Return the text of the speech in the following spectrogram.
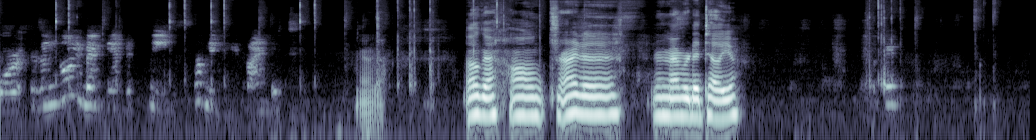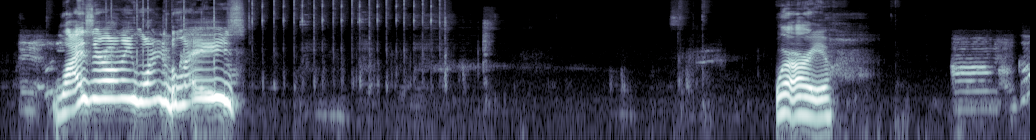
Wart, because I'm going back in between. Tell me if you find it. There. Okay, I'll try to remember to tell you. Would- Why is there only one blaze? Where are you? Um, I'm going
